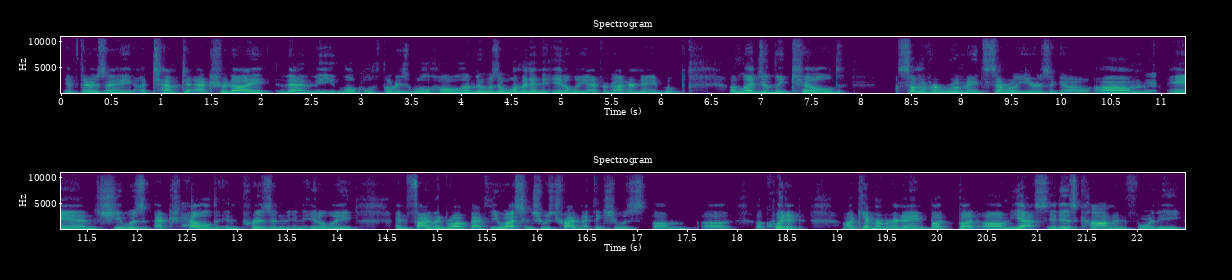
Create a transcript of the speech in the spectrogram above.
if there's a attempt to extradite, then the local authorities will hold them. There was a woman in Italy, I forgot her name, who allegedly killed some of her roommates several years ago, um, and she was ex- held in prison in Italy and finally brought back to the U.S. and she was tried, and I think she was um, uh, acquitted. I can't remember her name, but but um, yes, it is common for the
